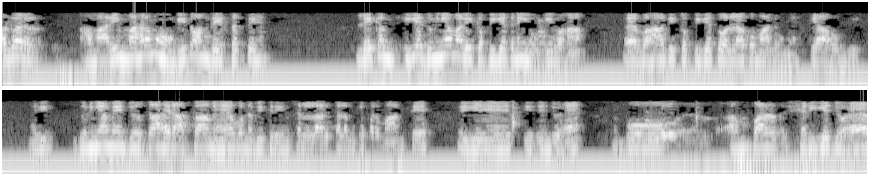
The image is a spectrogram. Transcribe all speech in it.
اگر ہماری محرم ہوں گی تو ہم دیکھ سکتے ہیں، لیکن یہ دنیا والی کفیت نہیں ہوگی، وہاں وہاں کی کفیت تو اللہ کو معلوم ہے، کیا ہوگی؟ جی دنیا میں جو ظاہر احکام ہیں، وہ نبی کریم صلی اللہ علیہ وسلم کے فرمان سے یہ چیزیں جو ہیں وہ ہم پر شریعت جو ہے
